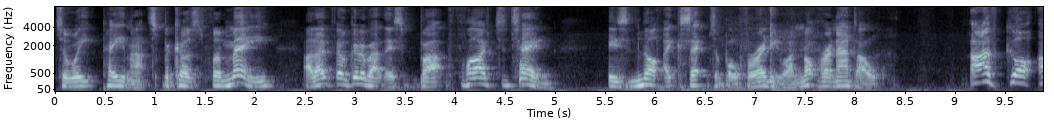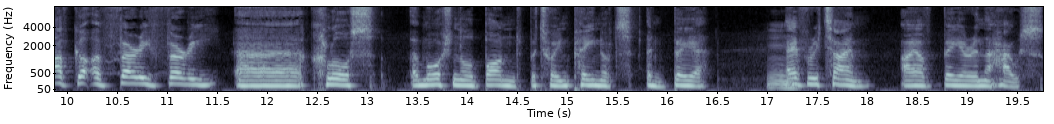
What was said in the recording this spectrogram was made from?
to eat peanuts? Because for me, I don't feel good about this, but five to ten is not acceptable for anyone, not for an adult. I've got I've got a very very uh, close emotional bond between peanuts and beer. Hmm. Every time I have beer in the house,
